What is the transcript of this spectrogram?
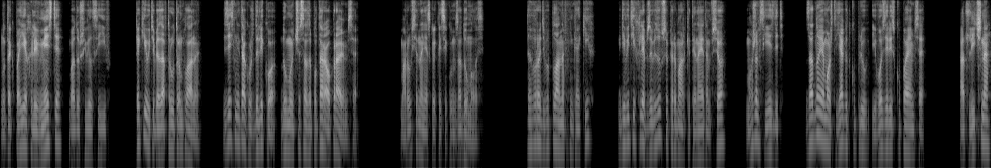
Ну так поехали вместе, воодушевился Ив. Какие у тебя завтра утром планы? Здесь не так уж далеко, думаю, часа за полтора управимся. Маруся на несколько секунд задумалась. Да вроде бы планов никаких. К девяти хлеб завезу в супермаркет, и на этом все. Можем съездить. Заодно я, может, ягод куплю и в озере искупаемся. Отлично.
